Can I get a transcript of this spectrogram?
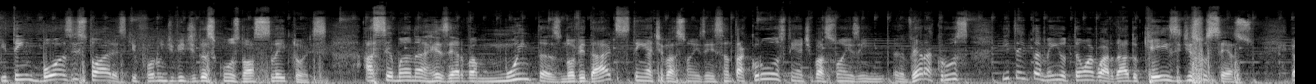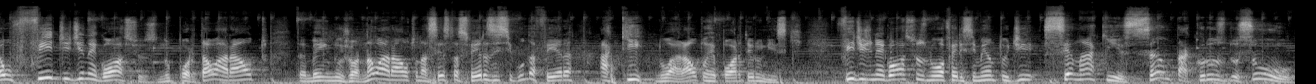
e tem boas histórias que foram divididas com os nossos leitores. A semana reserva muitas novidades, tem ativações em Santa Cruz, tem ativações em eh, Vera Cruz e tem também o tão aguardado case de sucesso. É o feed de negócios no Portal Arauto, também no Jornal Arauto nas sextas-feiras e segunda-feira aqui no Arauto Repórter Unisque. Feed de negócios no oferecimento de Senac Santa Cruz do Sul.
